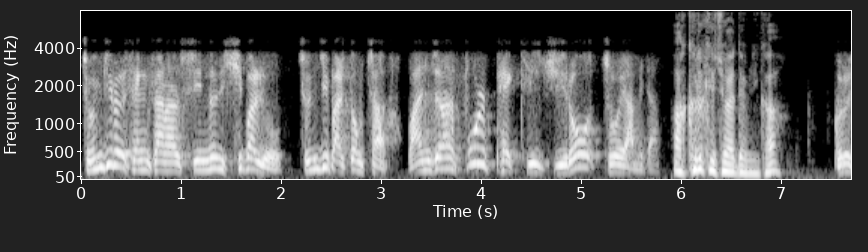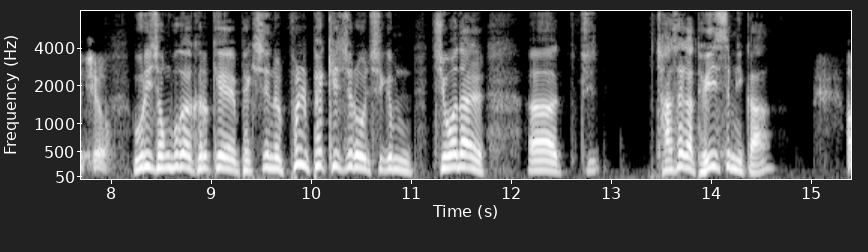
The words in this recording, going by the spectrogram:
전기를 생산할 수 있는 휘발유, 전기 발동차 완전한 full package로 줘야 합니다. 아 그렇게 줘야 됩니까? 그렇죠. 우리 정부가 그렇게 백신을 full package로 지금 지원할 어, 자세가 돼 있습니까? 어,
